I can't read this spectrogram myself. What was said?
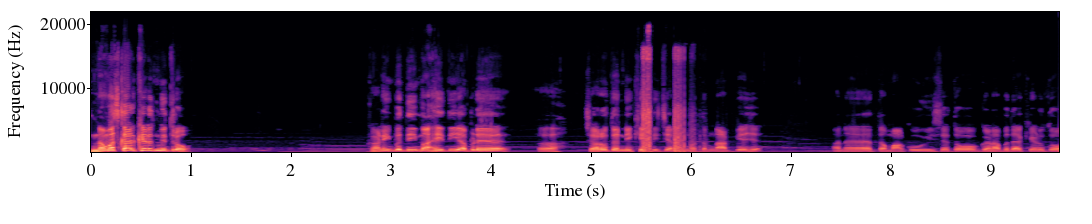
નમસ્કાર ખેડૂત મિત્રો. ઘણી બધી માહિતી આપણે ચરોતરની ખેતી ચેનલમાં તમને આપીએ છીએ. અને તમાકુ વિશે તો ઘણા બધા ખેડૂતો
